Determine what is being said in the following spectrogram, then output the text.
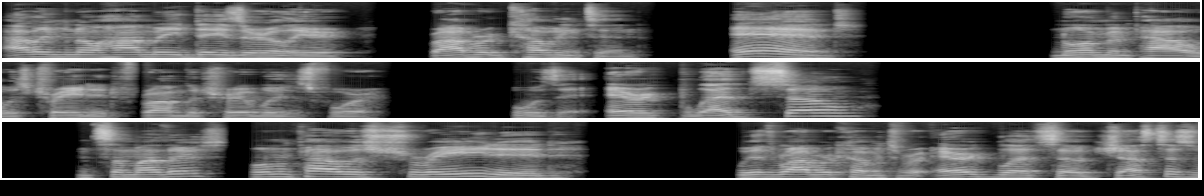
I don't even know how many days earlier, Robert Covington and Norman Powell was traded from the Trailblazers for what was it, Eric Bledsoe and some others. Norman Powell was traded with Robert Covington for Eric Bledsoe, Justice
